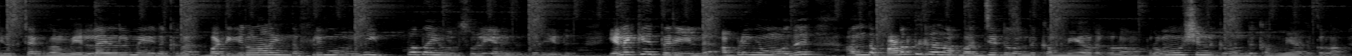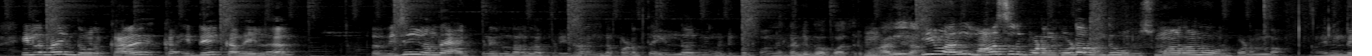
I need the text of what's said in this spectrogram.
இன்ஸ்டாகிராம் எல்லா இதுலையுமே இருக்கிறேன். பட் இருந்தாலும் இந்த ஃபிலிம் வந்து இப்போ தான் இவர் சொல்லி எனக்கு தெரியுது. எனக்கே தெரியல. அப்படிங்கும்போது அந்த படத்துக்கான பட்ஜெட் வந்து கம்மியாக இருக்கலாம் ப்ரொமோஷனுக்கு வந்து கம்மியாக இருக்கலாம். இல்லைன்னா இந்த ஒரு கதை க இதே கதையில் விஜய் வந்து ஆக்ட் பண்ணியிருந்தாரு அப்படின்னா இந்த படத்தை எல்லாருமே கண்டிப்பாக பார்க்கலாம் கண்டிப்பாக பார்த்துருப்போம் அதே தான் ஈவன் மாஸ்டர் படம் கூட வந்து ஒரு சுமாரான ஒரு படம் தான். ரெண்டு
